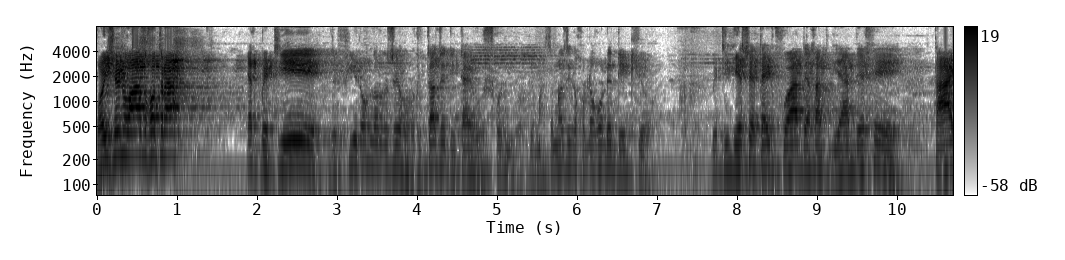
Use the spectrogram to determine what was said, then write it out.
বইছেন ওয়াজ খতরা। এক বেটিয়ে যে ফির অন্দর কাছে হরুতা যে দিতাই হুস করিব যে মাঝে মাঝে হলে হলে দেখিও। বেটি গেছে তাইর ফুয়া দেখাত গিয়া দেখে। তাই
